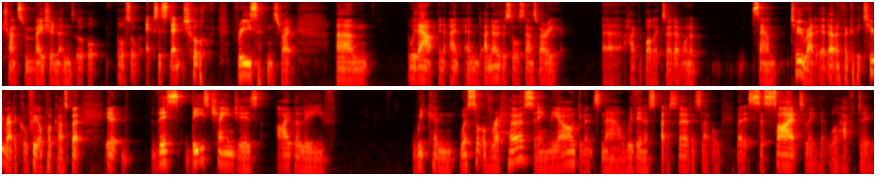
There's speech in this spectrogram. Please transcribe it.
transformation and or, or sort of existential reasons, right? Um, without and, and I know this all sounds very uh, hyperbolic, so I don't want to sound too radical. I don't know if I could be too radical for your podcast, but you know, this these changes, I believe, we can we're sort of rehearsing the arguments now within us at a service level, but it's societally that we'll have to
